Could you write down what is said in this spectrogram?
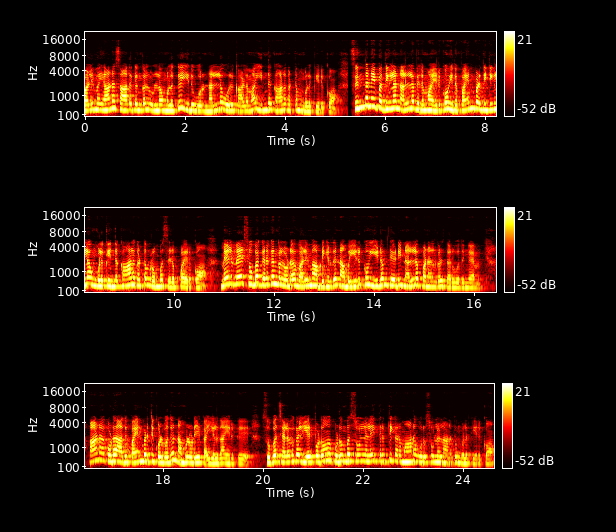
வலிமையான சாதகங்கள் உள்ளவங்களுக்கு இது ஒரு நல்ல ஒரு காலமாக இந்த காலகட்டம் உங்களுக்கு இருக்கும். சிந்தனை பார்த்திங்களா நல்ல விதமாக இருக்கும். இதை பயன்படுத்திட்டிங்களா? உங்களுக்கு இந்த காலகட்டம் ரொம்ப சிறப்பாக இருக்கும். மேலுமே சுப கிரகங்களோட வலிமை அப்படிங்கிறது நம்ம இருக்கும். இடம் தேடி நல்ல பலன்கள் தருவதுங்க. ஆனால் கூட அது பயன்படுத்தி கொள்வதும் நம்மளுடைய கையில் தான் இருக்குது சுப செலவுகள் ஏற்படும். குடும்ப சூழ்நிலை திருப்திகரமான ஒரு சூழலானது உங்களுக்கு இருக்கும்.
